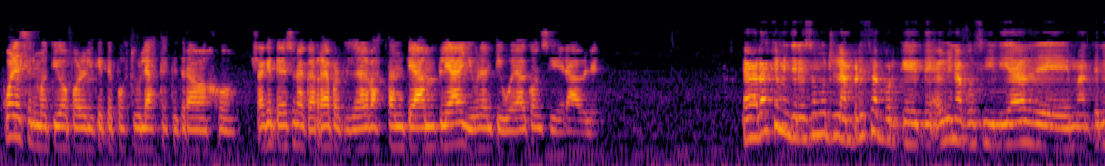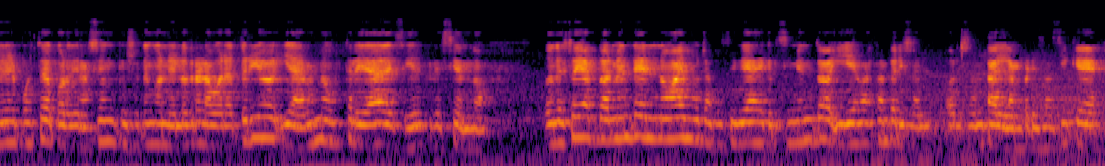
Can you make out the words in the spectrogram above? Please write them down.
¿Cuál es el motivo por el que te postulaste a este trabajo? Ya que tenés una carrera profesional bastante amplia y una antigüedad considerable. La verdad es que me interesó mucho la empresa porque hay una posibilidad de mantener el puesto de coordinación que yo tengo en el otro laboratorio y además me gusta la idea de seguir creciendo. Donde estoy actualmente no hay muchas posibilidades de crecimiento y es bastante horizontal la empresa, así que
